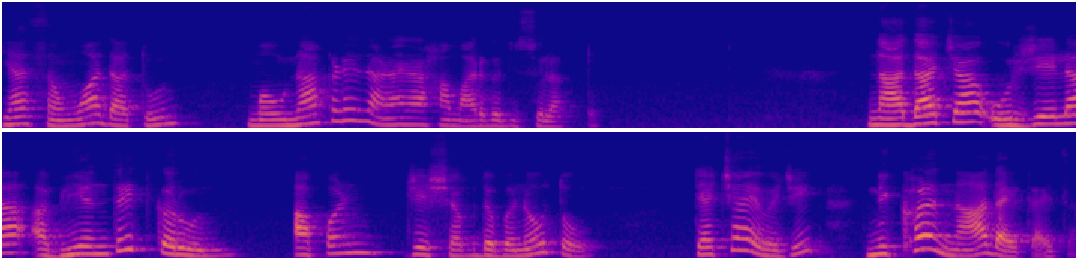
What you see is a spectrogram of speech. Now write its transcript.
या संवादातून मौनाकडे जाणारा हा मार्ग दिसू लागतो. नादाच्या ऊर्जेला अभियंत्रित करून आपण जे शब्द बनवतो त्याच्याऐवजी निखळ नाद ऐकायचा.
